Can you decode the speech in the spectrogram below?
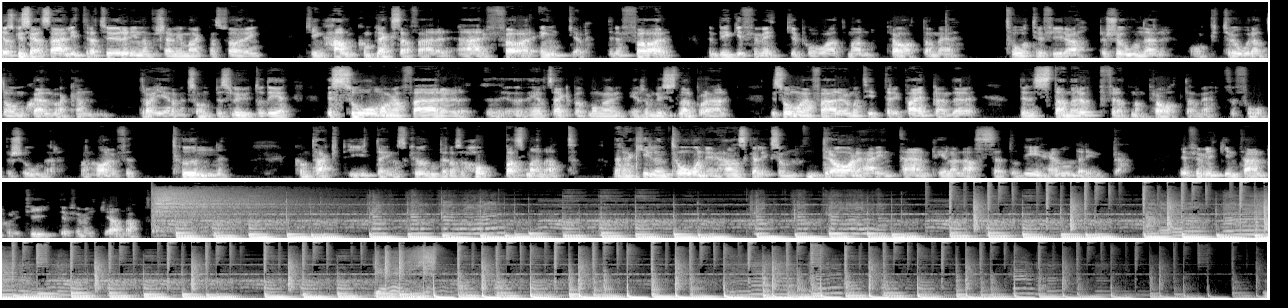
Jag skulle säga så här, litteraturen inom försäljning och marknadsföring kring halvkomplexa affärer är för enkel. Den, är för, den bygger för mycket på att man pratar med två, tre, fyra personer och tror att de själva kan dra igenom ett sådant beslut. Och det, det är så många affärer, jag är helt säker på att många av er som lyssnar på det här, det är så många affärer om man tittar i pipeline där, där den stannar upp för att man pratar med för få personer. Man har en för tunn kontaktyta in hos kunden och så hoppas man att den här killen Tony, han ska liksom dra det här internt hela lasset och det händer inte. Det är för mycket internpolitik, det är för mycket annat.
